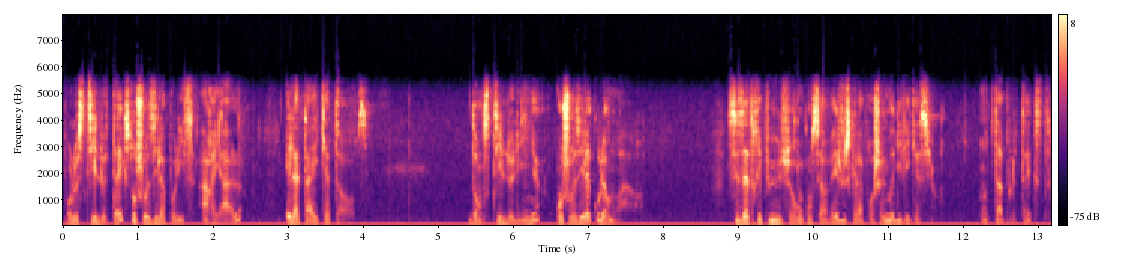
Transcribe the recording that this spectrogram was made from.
Pour le style de texte, on choisit la police Arial et la taille 14. Dans style de ligne, on choisit la couleur noire. Ces attributs seront conservés jusqu'à la prochaine modification. On tape le texte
